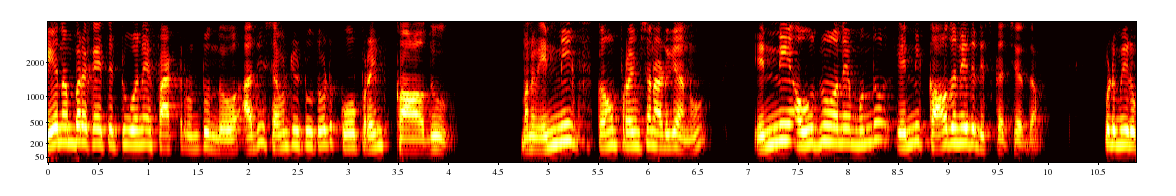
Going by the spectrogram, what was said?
ఏ నెంబర్కి అయితే టూ అనే ఫ్యాక్టర్ ఉంటుందో అది సెవెంటీ టూ తోటి కో ప్రైమ్ కాదు. మనం ఎన్ని కో ప్రైమ్స్ అని అడిగాను ఎన్ని అవును అనే ముందు ఎన్ని కాదు అనేది డిస్కస్ చేద్దాం. ఇప్పుడు మీరు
